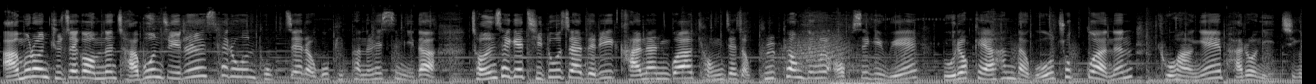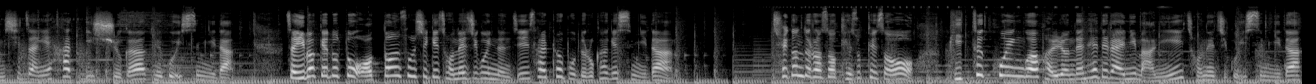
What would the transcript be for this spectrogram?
아무런 규제가 없는 자본주의를 새로운 독재라고 비판을 했습니다. 전 세계 지도자들이 가난과 경제적 불평등을 없애기 위해 노력해야 한다고 촉구하는 교황의 발언이 지금 시장의 핫 이슈가 되고 있습니다. 자, 이 밖에도 또 어떤 소식이 전해지고 있는지 살펴보도록 하겠습니다. 최근 들어서 계속해서 비트코인과 관련된 헤드라인이 많이 전해지고 있습니다.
